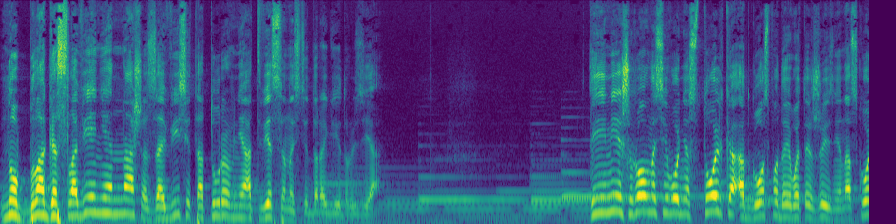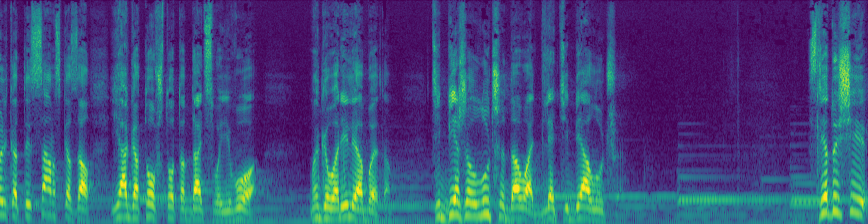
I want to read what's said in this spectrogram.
Но благословение наше зависит от уровня ответственности, дорогие друзья. Ты имеешь ровно сегодня столько от Господа и в этой жизни, насколько ты сам сказал, я готов что-то дать своего. Мы говорили об этом. Тебе же лучше давать, для тебя лучше. Следующий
